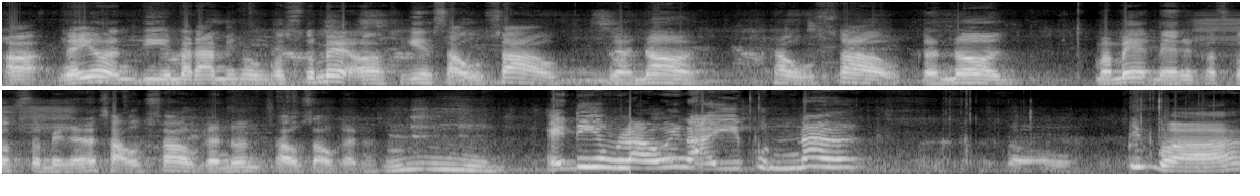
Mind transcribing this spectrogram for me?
ah, ngayon, di marami kong customer. Oh, sige, sausaw. Ganon. Sausaw. Ganon. Mamaya, meron ka customer na sausaw. Ganon, sausaw, ganon. Hmm. Eh di yung laway na aipon na. So, Di ba?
